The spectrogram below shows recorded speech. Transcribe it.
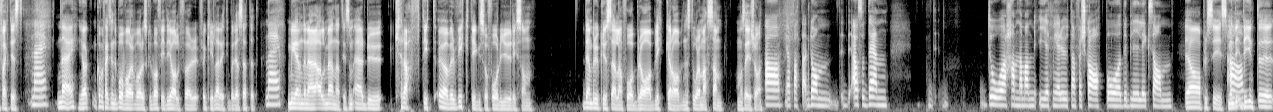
Faktiskt. Nej. Nej, jag kommer faktiskt inte på vad, vad det skulle vara för ideal för, för killar riktigt på det sättet. Nej. Mer än den här allmänna, att liksom, är du kraftigt överviktig så får du ju liksom... Den brukar ju sällan få bra blickar av den stora massan, om man säger så. Ja, jag fattar. De, alltså den... Då hamnar man i ett mer utanförskap och det blir liksom... Ja, precis. Men Ja. det, det är ju inte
